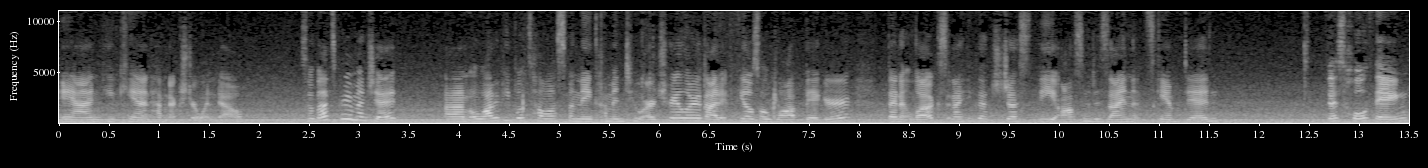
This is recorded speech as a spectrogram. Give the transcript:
and you can have an extra window. So that's pretty much it. Um, a lot of people tell us when they come into our trailer that it feels a lot bigger than it looks, and I think that's just the awesome design that Scamp did. This whole thing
